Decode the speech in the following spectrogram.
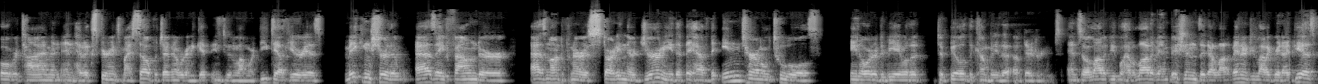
over time and, and have experienced myself, which I know we're going to get into in a lot more detail here, is making sure that as a founder, as an entrepreneur is starting their journey, that they have the internal tools in order to be able to, to build the company that, of their dreams. And so a lot of people have a lot of ambitions, they got a lot of energy, a lot of great ideas,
